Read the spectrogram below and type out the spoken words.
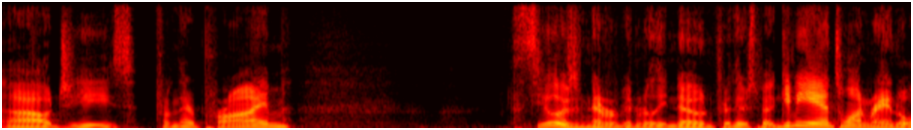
oh, geez, from their prime. The Steelers have never been really known for their. Spe- Give me Antwaan Randle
